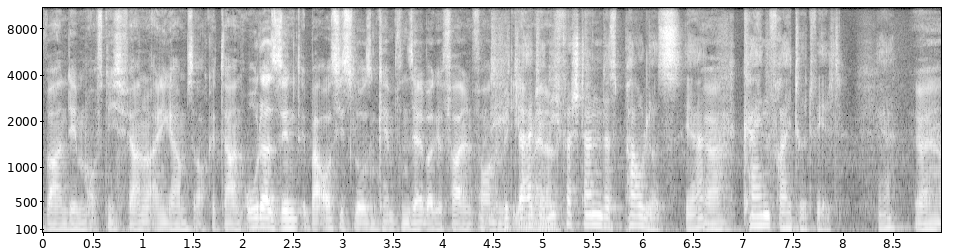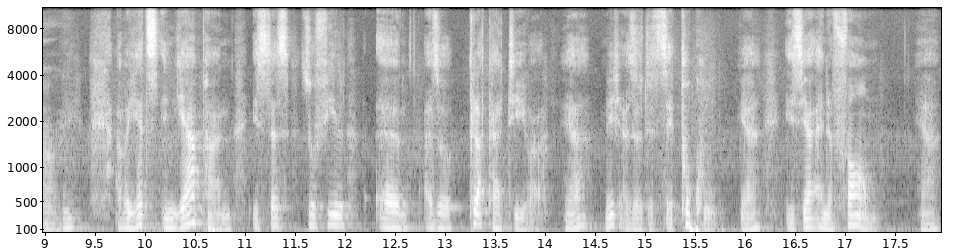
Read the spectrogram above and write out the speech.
waren dem oft nicht fern und einige haben es auch getan. Oder sind bei aussichtslosen Kämpfen selber gefallen. Vorne und Hitler hat ja nicht verstanden, dass Paulus ja, ja. keinen Freitod wählt. Ja? Ja, ja. Aber jetzt in Japan ist das so viel äh, also plakativer. Ja? Nicht? Also das Seppuku ja, ist ja eine Form, ja,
